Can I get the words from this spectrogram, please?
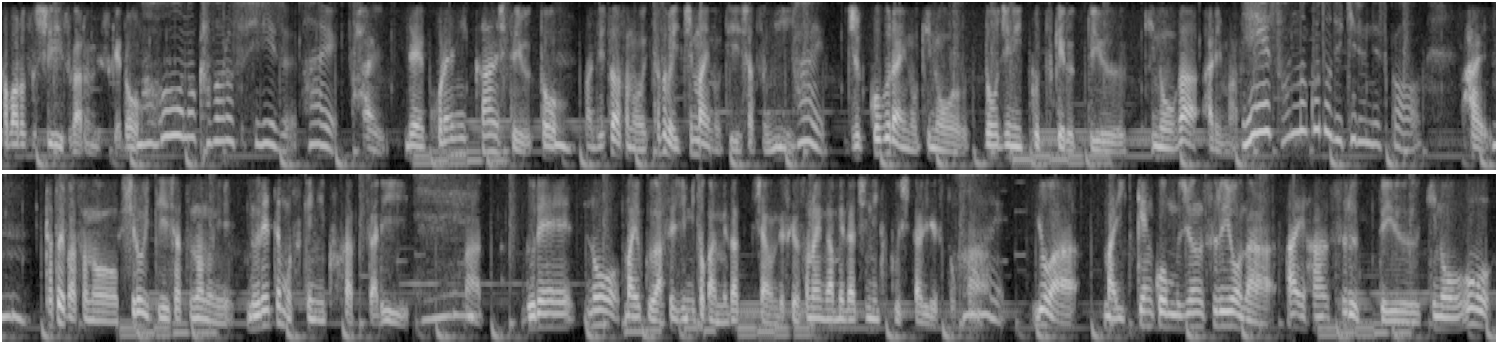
カバロスシリーズがあるんですけど、魔法のカバロスシリーズ。はい。はい、でこれに関して言うと、うん。まあ、実はその例えば1枚の T シャツにはい。10個ぐらいの機能を同時にくっつけるっていう機能があります。えー、そんなことできるんですか？はい、うん、例えばその白い T シャツなのに濡れても透けにくかったり、まあ、グレーの、まあ、よく汗じみとか目立っちゃうんですけどその辺が目立ちにくくしたりですとか、はい、要は、まあ、一見こう矛盾するような相反するっていう機能を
